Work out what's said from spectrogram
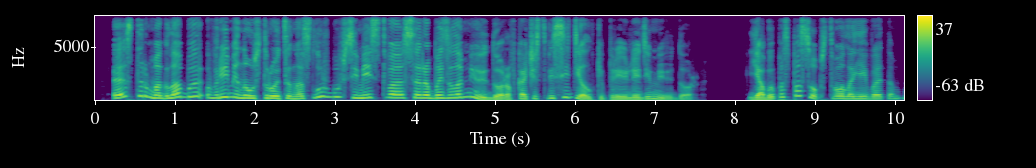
— Эстер могла бы временно устроиться на службу в семейство сэра Безила Мюидора в качестве сиделки при леди Мюидор. Я бы поспособствовала ей в этом.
